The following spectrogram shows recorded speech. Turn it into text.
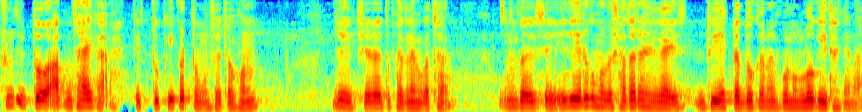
যদি তো আপনি জায়গা, কিন্তু কী করতে মন তখন? যে সেটা তো ফাইলাম কথা। গাইস এই যে এরকম ভাবে সাঁতার রাখে গাইস দুই একটা দোকানের কোনো লোকই থাকে না।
